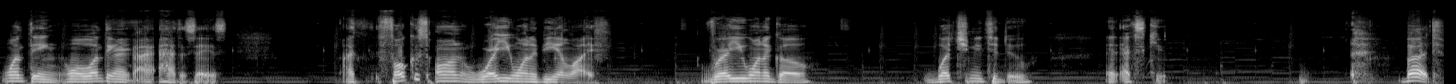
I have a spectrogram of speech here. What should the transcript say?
One thing, well, one thing I, I had to say is, I focus on where you want to be in life, where you want to go, what you need to do, and execute. But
